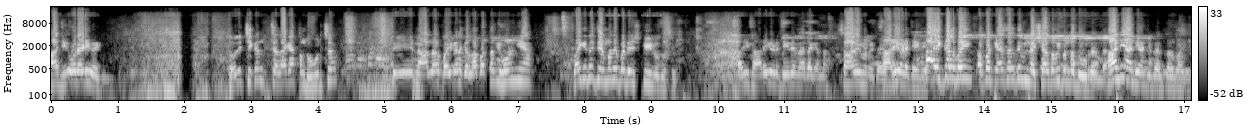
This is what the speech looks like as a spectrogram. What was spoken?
ਹਾਂਜੀ ਉਹ ਰੈਡੀ ਹੋਏਗੀ। ਲਓ ਜੀ ਚਿਕਨ ਚਲਾ ਗਿਆ ਤੰਦੂਰ 'ਚ ਤੇ ਨਾਲ ਨਾਲ ਬਾਈ ਨਾਲ ਗੱਲਾਂ ਬਾਤਾਂ ਵੀ ਹੋਣਗੀਆਂ। ਬਾਈ ਕਹਿੰਦੇ ਜਿਮ ਦੇ ਵੱਡੇ ਸ਼ੌਕੀਨ ਹੋ ਤੁਸੀਂ। ਭਾਜੀ ਸਾਰੇ ਹੀ ਹੋਣੇ ਚਾਹੀਦੇ ਮੈਂ ਤਾਂ ਕਹਿੰਦਾ। ਸਾਰੇ ਹੋਣੇ ਚਾਹੀਦੇ। ਸਾਰੇ ਹੀ ਹੋਣੇ ਚਾਹੀਦੇ। ਹਾਂ ਇੱਕ ਗੱਲ ਬਾਈ ਆਪਾਂ ਕਹਿ ਸਕਦੇ ਵੀ ਨਸ਼ਿਆਂ ਤੋਂ ਵੀ ਬੰਦਾ ਦੂਰ ਰਹਿੰਦਾ। ਹਾਂਜੀ ਹਾਂਜੀ ਹਾਂਜੀ ਬਿਲਕੁਲ ਭਾਜੀ।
